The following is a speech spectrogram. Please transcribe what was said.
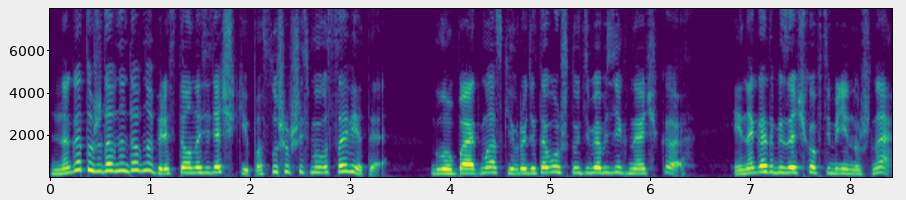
Нагата уже давным-давно перестал носить очки, послушавшись моего совета. Глупые отмазки вроде того, что у тебя бзик на очках, и Нагата без очков тебе не нужна,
